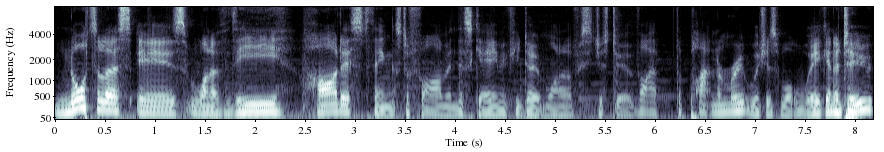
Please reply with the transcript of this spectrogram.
Nautilus is one of the hardest things to farm in this game if you don't want to obviously just do it via the platinum route, which is what we're going to do,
